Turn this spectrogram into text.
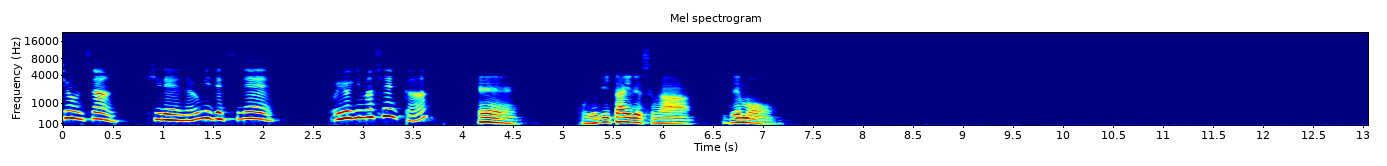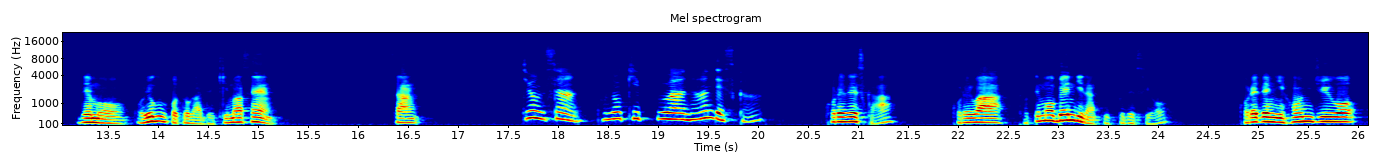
ジョンさん、きれいな海ですね。泳ぎませんか？ええ、泳ぎたいですが、でも、でも泳ぐことができません。3、ジョンさん、この切符は何ですか？これですか？これはとても便利な切符ですよ。これで日本中を、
